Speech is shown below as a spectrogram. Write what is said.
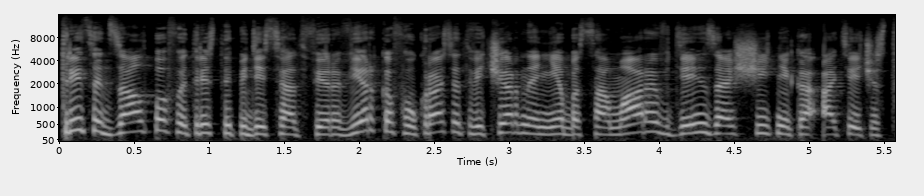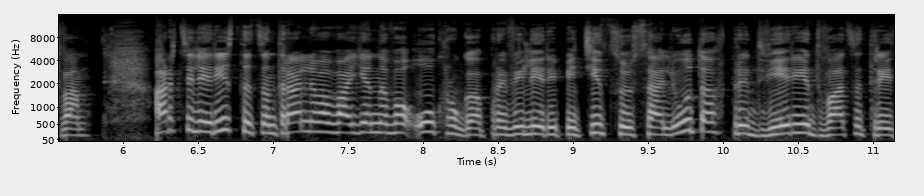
30 залпов и 350 фейерверков украсят вечернее небо Самары в День защитника Отечества. Артиллеристы Центрального военного округа провели репетицию салюта в преддверии 23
